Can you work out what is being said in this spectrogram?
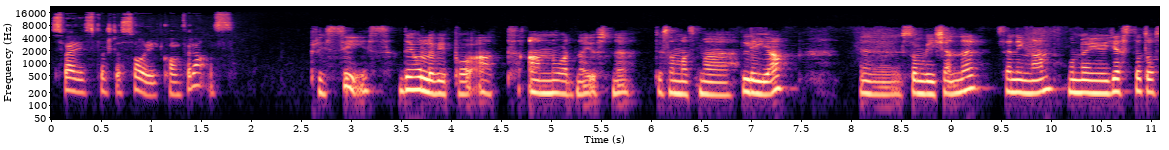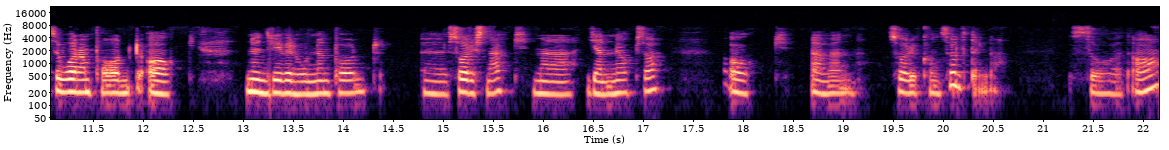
Sveriges första sorgkonferens. Precis, det håller vi på att anordna just nu tillsammans med Lea eh, som vi känner sedan innan. Hon har ju gästat oss i våran podd och nu driver hon en podd, eh, Sorgsnack med Jenny också och även Sorgkonsulting då. Så ja,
